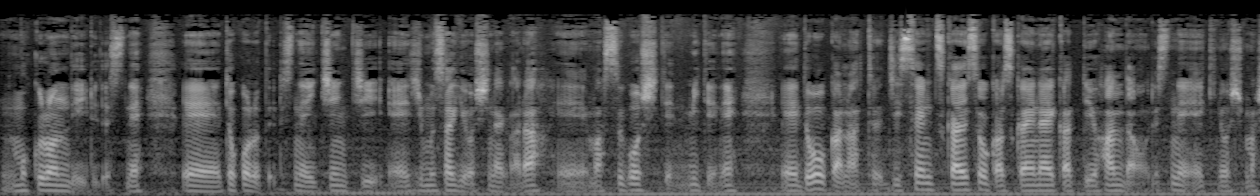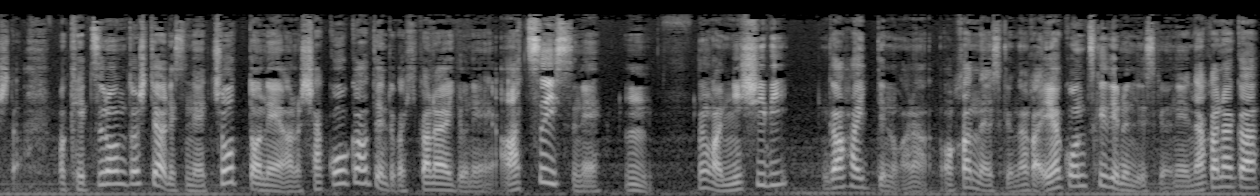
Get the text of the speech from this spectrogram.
目論んでいるですね、えー、ところでですね、一日、えー、事務作業をしながら、えー、まあ、過ごしてみてね、えー、どうかなと、実際に使えそうか使えないかっていう判断をですね、えー、昨日しました。まあ、結論としてはですね、ちょっとね、あの、遮光カーテンとか引かないとね、暑いっすね。うん。なんか西日が入ってんのかな？わかんないですけど、なんかエアコンつけてるんですけどね、なかなか、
